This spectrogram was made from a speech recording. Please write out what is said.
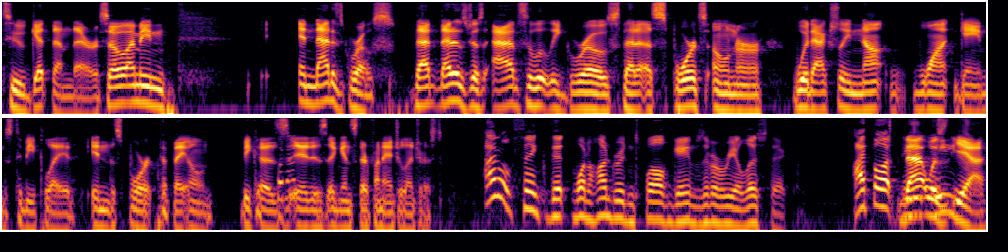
to get them there. So I mean, and that is gross. That that is just absolutely gross that a sports owner would actually not want games to be played in the sport that they own because it is against their financial interest. I don't think that 112 games is ever realistic. I thought That was 80 yeah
